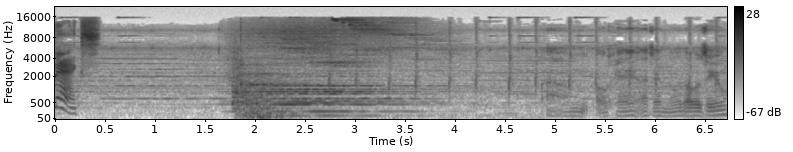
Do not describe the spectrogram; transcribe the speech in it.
Thanks. Um, okay, I didn't know that was you.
